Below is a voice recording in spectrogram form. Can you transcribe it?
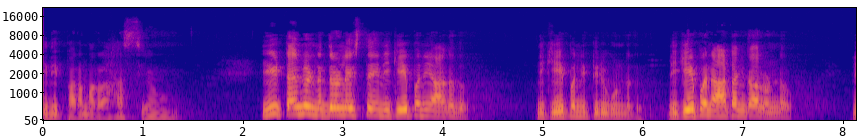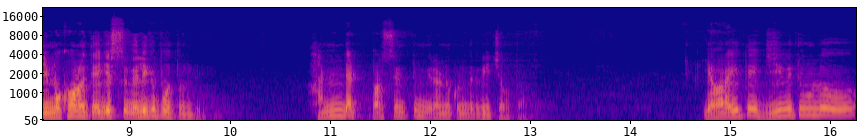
ఇది పరమ రహస్యం. ఈ టైంలో నిద్రలేస్తే నీకే పని ఆగదు. నీకే పని తిరిగి ఉండదు. నీకే పని ఆటంకాలు ఉండవు. నీ ముఖంలో తేజస్సు వెలిగిపోతుంది. హండ్రెడ్ పర్సెంట్ మీరు అనుకున్నది రీచ్ అవుతారు. ఎవరైతే జీవితంలో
